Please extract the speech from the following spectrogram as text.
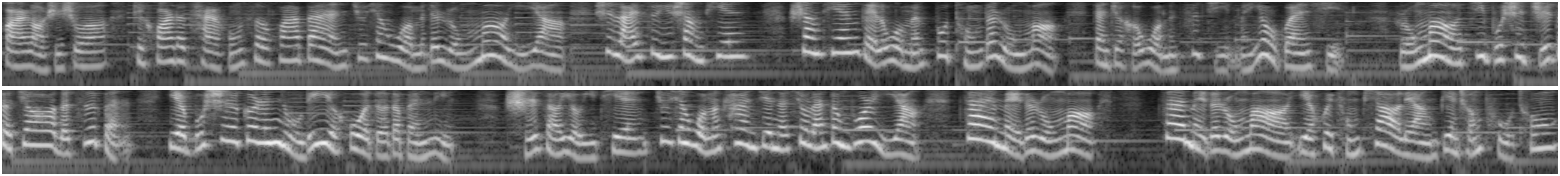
花儿老师说，这花的彩虹色花瓣就像我们的容貌一样，是来自于上天。上天给了我们不同的容貌，但这和我们自己没有关系。容貌既不是值得骄傲的资本，也不是个人努力获得的本领。迟早有一天，就像我们看见的秀兰·邓波一样，再美的容貌，再美的容貌也会从漂亮变成普通。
